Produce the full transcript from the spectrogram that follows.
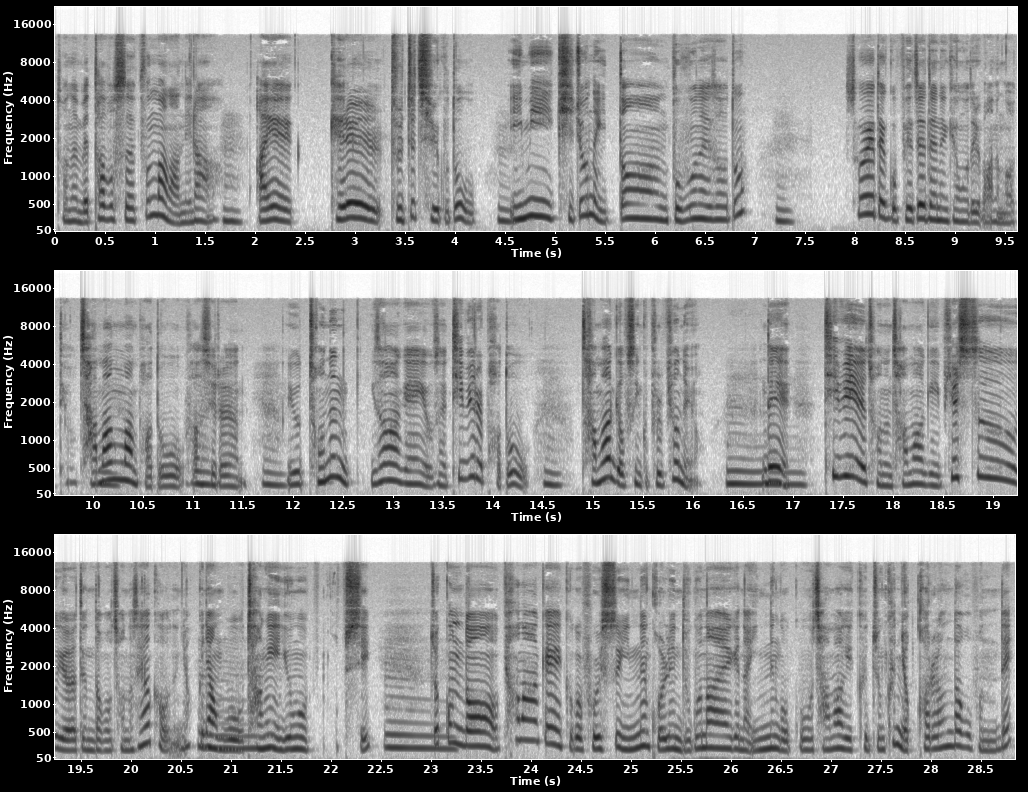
저는 메타버스뿐만 아니라 음. 아예 걔를 둘째 치고도 음. 이미 기존에 있던 부분에서도 음. 소외되고 배제되는 경우들이 많은 것 같아요. 자막만 봐도 사실은 음. 요 저는 이상하게 요새 TV를 봐도 음. 자막이 없으니까 불편해요. 음. 근데 TV에 저는 자막이 필수여야 된다고 저는 생각하거든요. 그냥 뭐 음. 장애 유무 없이 음. 조금 더 편하게 그걸 볼 수 있는 권리는 누구나에게나 있는 거고 자막이 그 좀 큰 역할을 한다고 보는데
